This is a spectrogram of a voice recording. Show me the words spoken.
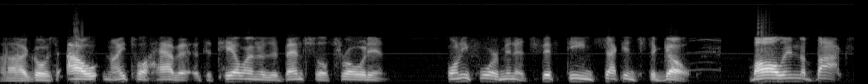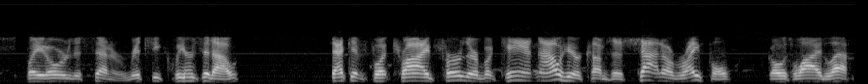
Uh, goes out. Knights will have it at the tail end of the bench. They'll throw it in. 24 minutes, 15 seconds to go. Ball in the box. Played over to the center. Ritchie clears it out. Second foot tried further, but can't. Now here comes a shot, a rifle. Goes wide left.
